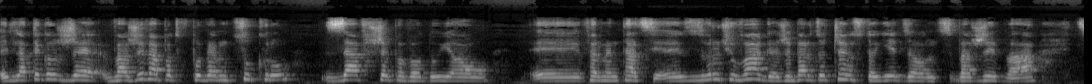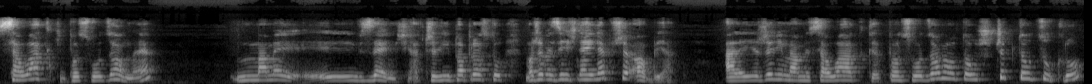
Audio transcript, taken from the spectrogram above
Dlatego że warzywa pod wpływem cukru zawsze powodują y, fermentację. Zwróć uwagę, że bardzo często jedząc warzywa, sałatki posłodzone, mamy y, wzdęcia, czyli po prostu możemy zjeść najlepszy obiad, ale jeżeli mamy sałatkę posłodzoną tą szczyptą cukru,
